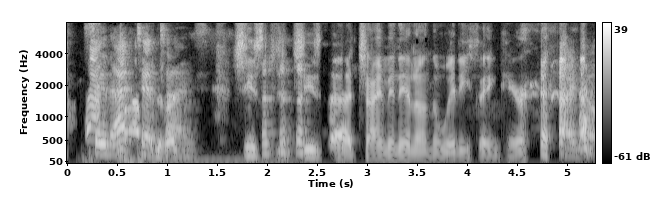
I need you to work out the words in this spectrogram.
Say that 10 Hood. times. She's she's uh, chiming in on the witty thing here. I know.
